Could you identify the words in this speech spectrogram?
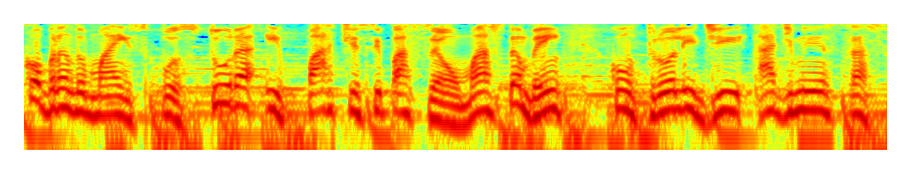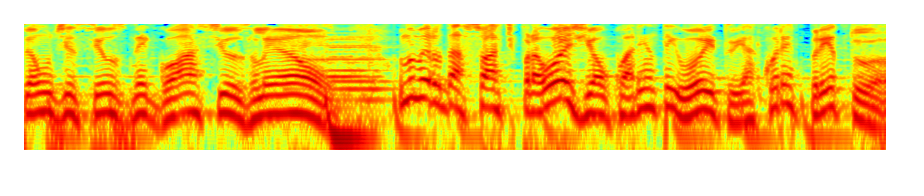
cobrando mais postura e participação, mas também controle de administração de seus negócios, Leão. O número da sorte para hoje é o 48 e a cor é preto.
